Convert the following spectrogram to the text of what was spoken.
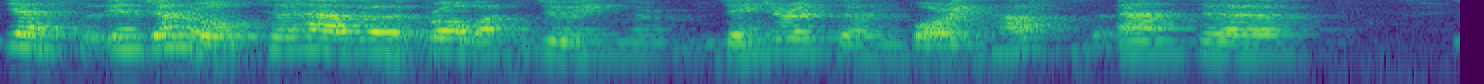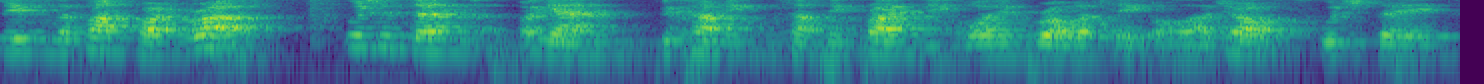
yes, in general, to have uh, robots doing dangerous and boring tasks and uh, leaving the fun part for us, which is then again becoming something frightening. What if robots take all our jobs? Which they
